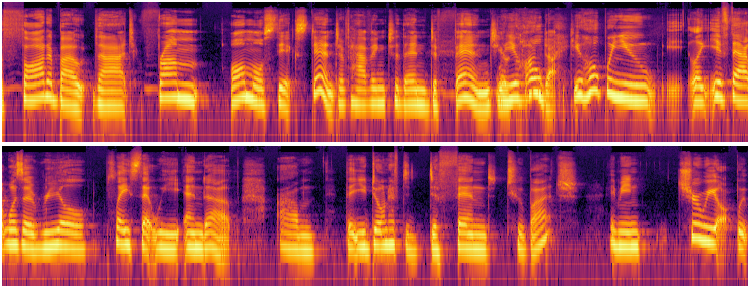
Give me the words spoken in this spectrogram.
thought about that from almost the extent of having to then defend your Well, you conduct. hope you hope when you like if that was a real place that we end up, um, that you don't have to defend too much. I mean, sure we, we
